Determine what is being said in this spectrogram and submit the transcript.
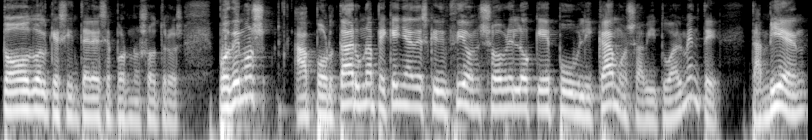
todo el que se interese por nosotros. Podemos aportar una pequeña descripción sobre lo que publicamos habitualmente. También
